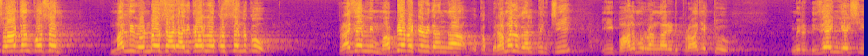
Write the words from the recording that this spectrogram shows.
స్వార్థం కోసం మళ్ళీ రెండోసారి అధికారంలోకి వస్తేందుకు ప్రజల్ని మభ్యపెట్టే విధంగా ఒక భ్రమలు కల్పించి ఈ పాలమూరు రంగారెడ్డి ప్రాజెక్టు మీరు డిజైన్ చేసి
